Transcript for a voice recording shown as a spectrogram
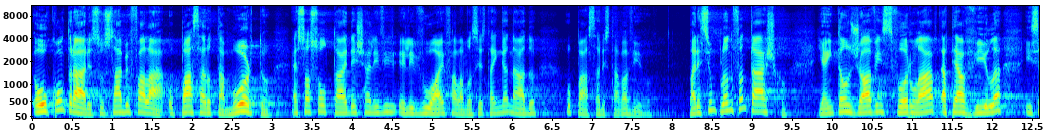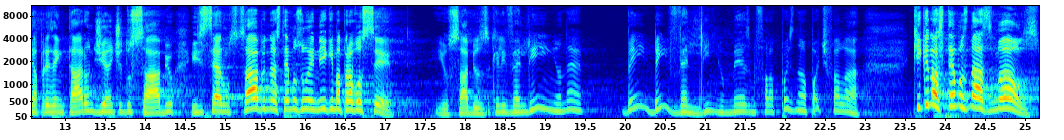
Ou o contrário, se o sábio falar o pássaro está morto, é só soltar e deixar ele voar e falar: Você está enganado, o pássaro estava vivo. Parecia um plano fantástico. E aí então os jovens foram lá até a vila e se apresentaram diante do sábio e disseram: Sábio, nós temos um enigma para você. E o sábio, aquele velhinho, né? bem, bem velhinho mesmo, fala: Pois não, pode falar. O que, que nós temos nas mãos?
